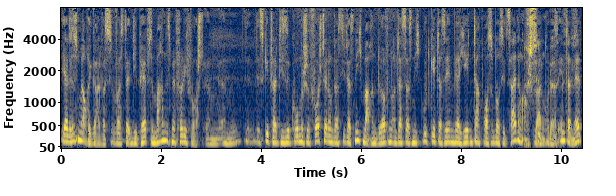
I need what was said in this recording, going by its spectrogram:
Ja, das ist mir auch egal. Was, was die Päpste machen, ist mir völlig wurscht. Ähm, ähm, es gibt halt diese komische Vorstellung, dass sie das nicht machen dürfen und dass das nicht gut geht. Das sehen wir jeden Tag. Brauchst du bloß die Zeitung aufschlagen oder das Internet.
